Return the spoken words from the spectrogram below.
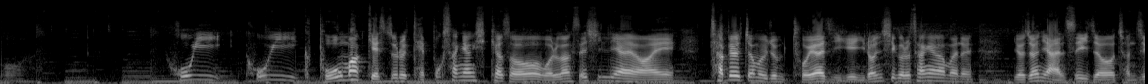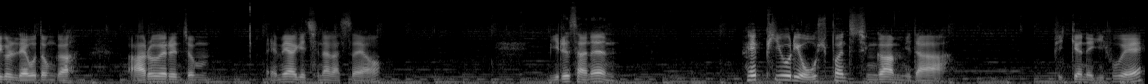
뭐 호위 호위 그 보호막 개수를 대폭 상향시켜서 월강 세실리아와의 차별점을 좀 둬야지 이게 이런 식으로 상향하면은 여전히 안 쓰이죠. 전직을 내오던가 ROL은 좀 애매하게 지나갔어요. 미르사는 회피율이 50% 증가합니다. 빗겨내기 후에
